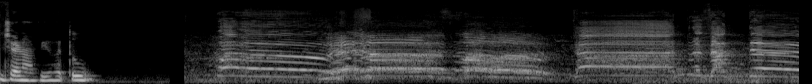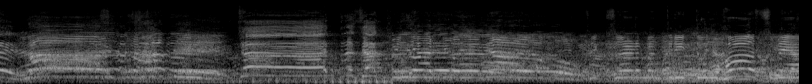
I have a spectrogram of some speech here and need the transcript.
જણાવ્યું હતું. ਸੰਨ ਮੰਤਰੀ ਤੂੰ ਹਾਸਮਿਆ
